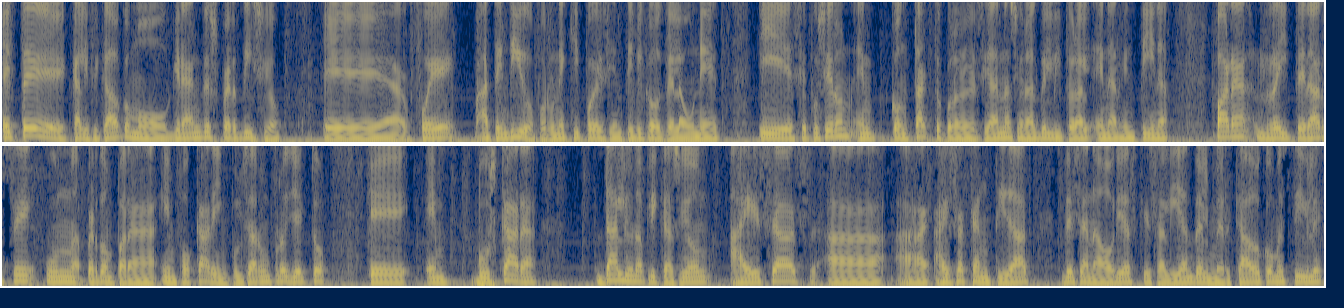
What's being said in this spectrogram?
Este calificado como gran desperdicio eh, fue atendido por un equipo de científicos de la UNED y se pusieron en contacto con la Universidad Nacional del Litoral en Argentina para reiterarse un, perdón, para enfocar e impulsar un proyecto que em, buscara darle una aplicación a esas a- a esa cantidad de zanahorias que salían del mercado comestible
